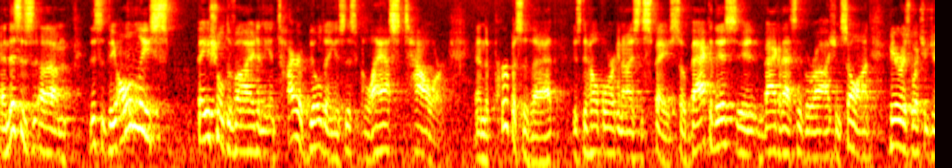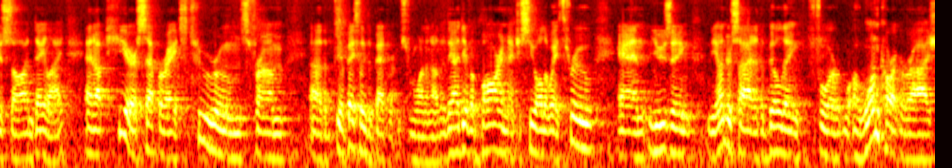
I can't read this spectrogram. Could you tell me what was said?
And this is, um, this is the only spatial divide in the entire building is this glass tower. And the purpose of that is to help organize the space. So back of this, is, back of that's the garage and so on. Here is what you just saw in daylight. And up here separates two rooms from uh, the, you know, basically the bedrooms from one another. The idea of a barn that you see all the way through and using the underside of the building for a one-car garage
